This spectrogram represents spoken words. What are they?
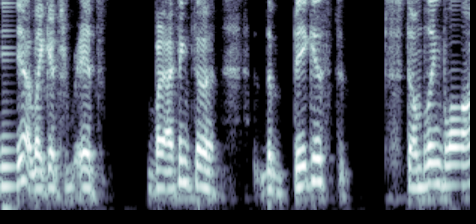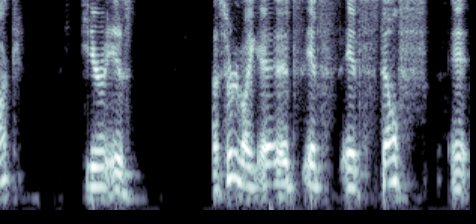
yeah, like it's it's but I think the the biggest stumbling block here is a sort of like it's it's it's self it,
